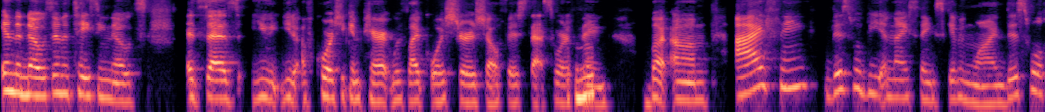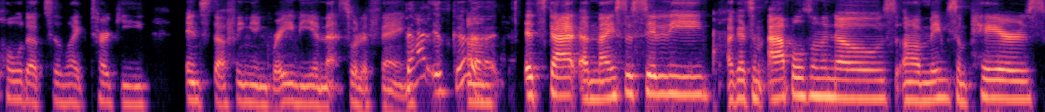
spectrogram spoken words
in the notes in the tasting notes, it says you you know of course you can pair it with like oysters, shellfish, that sort of Mhm. thing. But um I think this would be a nice Thanksgiving wine. This will hold up to like turkey and stuffing and gravy and that sort of thing. that is good. Um, it's got a nice acidity. I got some apples on the nose, um, maybe some pears,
